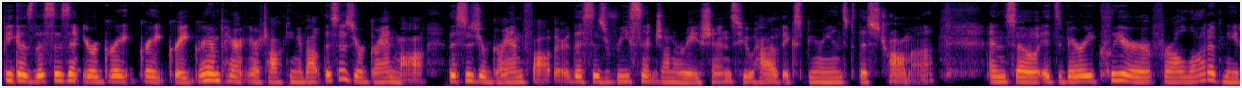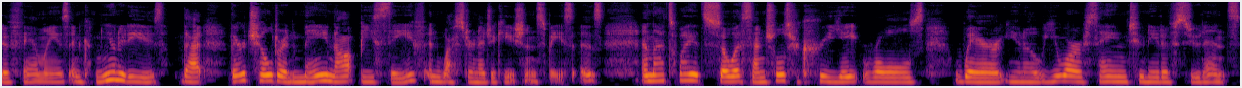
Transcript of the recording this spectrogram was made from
Because this isn't your great great great grandparent you're talking about. This is your grandma. This is your grandfather. This is recent generations who have experienced this trauma. And so it's very clear for a lot of Native families and communities that their children may not be safe in Western education spaces. And that's why it's so essential to create roles where, you know, you are saying to Native students,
